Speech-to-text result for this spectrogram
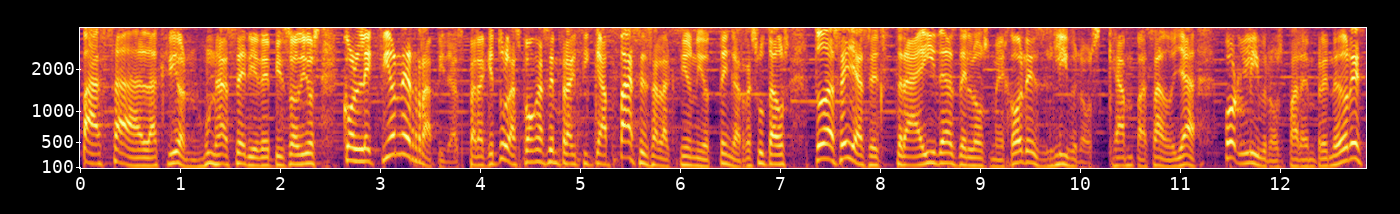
Pasa a la Acción, una serie de episodios con lecciones rápidas para que tú las pongas en práctica, pases a la acción y obtengas resultados, todas ellas extraídas de los mejores libros que han pasado ya por Libros para Emprendedores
